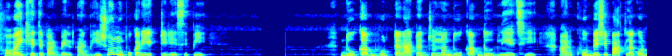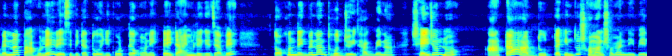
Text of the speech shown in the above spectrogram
সবাই খেতে পারবেন আর ভীষণ উপকারী একটি রেসিপি দু কাপ ভুট্টার আটার জন্য দু কাপ দুধ নিয়েছি। আর খুব বেশি পাতলা করবেন না, তাহলে রেসিপিটা তৈরি করতে অনেকটাই টাইম লেগে যাবে। তখন দেখবেন না ধৈর্যই থাকবে না। সেই জন্য আটা আর দুধটা কিন্তু সমান সমান নেবেন।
